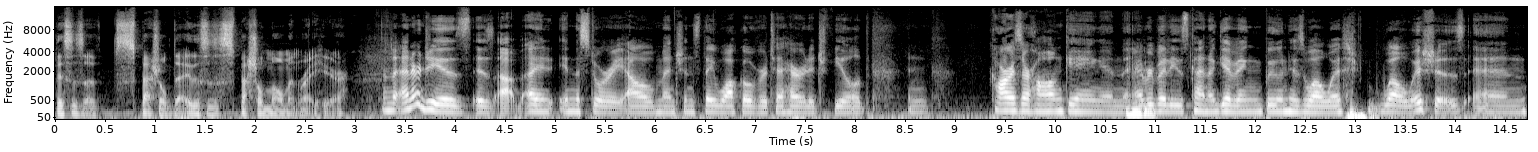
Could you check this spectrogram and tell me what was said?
this is a special day. This is a special moment right here." And the energy is is up. I, in the story, Al mentions they walk over to Heritage Field, and cars are honking, and mm-hmm. everybody's kind of giving Boone his well wish well wishes. And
